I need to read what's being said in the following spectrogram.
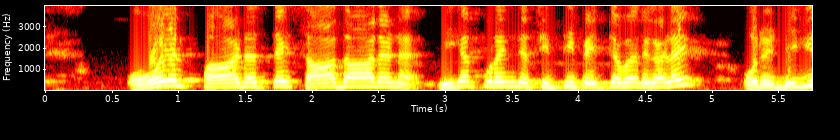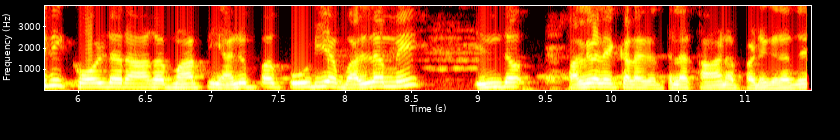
ஓயல் பாடத்தை சாதாரண மிக குறைந்த சித்தி பெற்றவர்களை ஒரு டிகிரி ஹோல்டராக மாற்றி அனுப்பக்கூடிய வல்லமை இந்த பல்கலைக்கழகத்தில் காணப்படுகிறது.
